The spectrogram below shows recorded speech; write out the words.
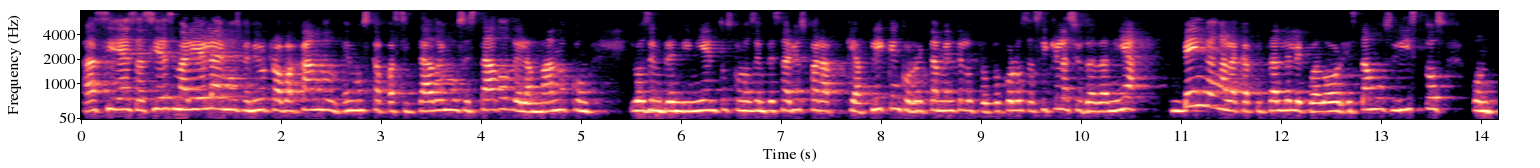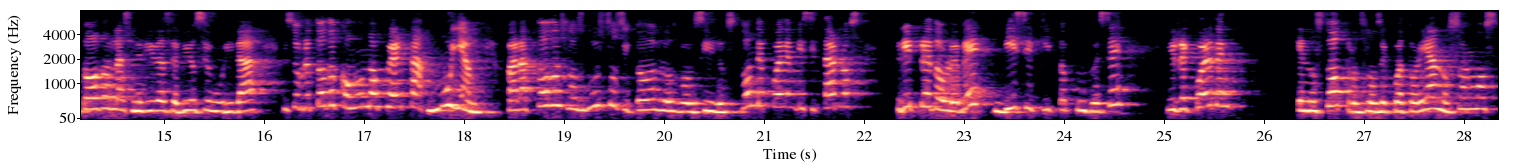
Así es, así es, Mariela. Hemos venido trabajando, hemos capacitado, hemos estado de la mano con los emprendimientos, con los empresarios para que apliquen correctamente los protocolos. Así que la ciudadanía vengan a la capital del Ecuador. Estamos listos con todas las medidas de bioseguridad y sobre todo con una oferta muy amplia para todos los gustos y todos los bolsillos. ¿Dónde pueden visitarnos? www.visitquito.es y recuerden que nosotros, los ecuatorianos, somos,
